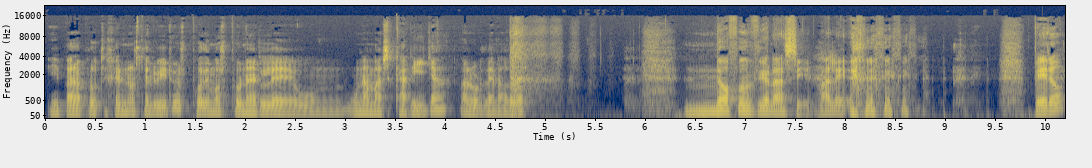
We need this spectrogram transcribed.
Y para protegernos del virus, ¿podemos ponerle una mascarilla al ordenador? no funciona así, ¿vale? Pero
